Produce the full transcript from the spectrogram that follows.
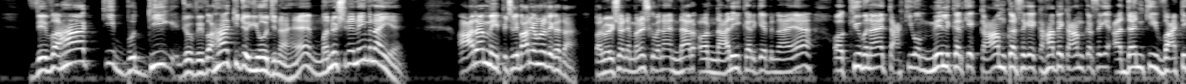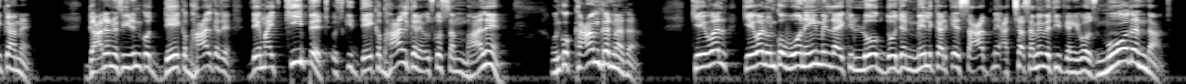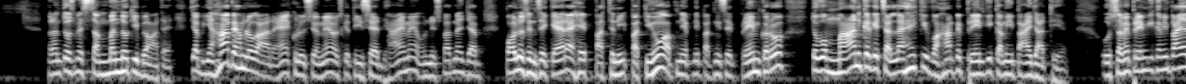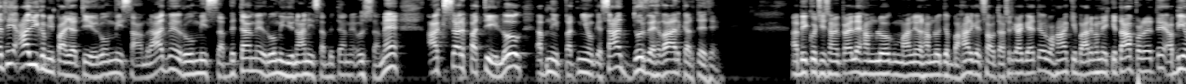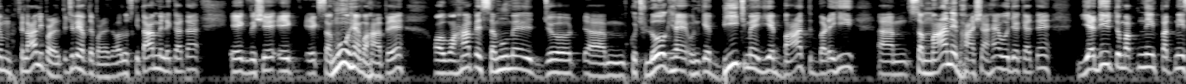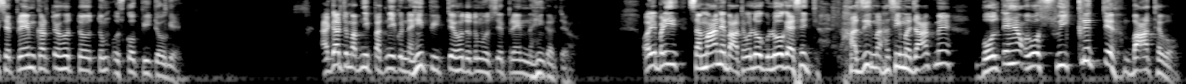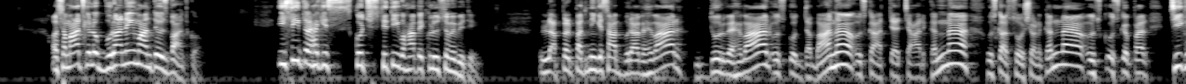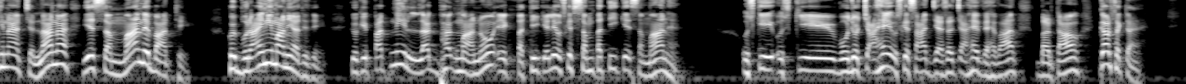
विवाह की बुद्धि, जो विवाह की जो योजना है, मनुष्य ने नहीं बनाई है। आरंभ में, पिछली बार हमने देखा था, परमेश्वर ने मनुष्य को बनाया, नर और नारी करके बनाया, और क्यों बनाया? ताकि वो मिल करके काम कर सके। कहाँ पे काम कर सके? अदन की वाटिका में। गार्डन ऑफ़ ईडन को देखभाल करें दे माइट कीप इट उसकी देखभाल करें, उसको संभालें। उनको काम करना था। केवल केवल उनको वो नहीं मिल रहा है कि लोग दो जन मिल करके साथ में अच्छा समय व्यतीत करेंगे। मोर देन दैट परंतु उसमें संबंधों की बात है। जब यहाँ पे हम लोग आ रहे हैं कुलूसियों में, उसके तीसरे अध्याय में, उन्नीस पद में, जब पॉलुस इनसे कह रहा है पत्नी, पतियों, अपनी अपनी पत्नी से प्रेम करो तो वो मान करके चल रहा है कि वहाँ पे प्रेम की कमी पाई जाती है। उस समय प्रेम की कमी पाई जाती है, आज भी कमी पाई जाती है। रोमी साम्राज्य में, रोमी सभ्यता में, रोमी यूनानी सभ्यता में उस समय अक्सर पति लोग अपनी पत्नियों के साथ दुर्व्यवहार करते थे। अभी कुछ ही समय पहले हम लोग मान लिया हम लोग जब बाहर गए साउथ अफ्रीका गए थे और वहाँ के बारे में हम एक किताब पढ़ रहे थे अभी हम फ़िलहाल ही पढ़ रहे थे पिछले हफ़्ते पढ़ रहे थे। और उस किताब में लिखा था एक विषय एक एक समूह है वहाँ पे और वहाँ पे समूह में जो आ, कुछ लोग हैं उनके बीच में ये बात बड़े ही सामान्य भाषा है। वो जो कहते हैं यदि तुम अपनी पत्नी से प्रेम करते हो तो तुम उसको पीटोगे। अगर तुम अपनी पत्नी को नहीं पीटते हो तो तुम उससे प्रेम नहीं करते हो। और ये बड़ी सामान्य बात है। वो लोग लोग ऐसे हँसी हँसी मज़ाक में बोलते हैं और वो स्वीकृत बात है वो। और समाज के लोग बुरा नहीं मानते उस बात को। इसी तरह की कुछ स्थिति वहाँ पे क्लूसो में भी थी। पत्नी के साथ बुरा व्यवहार, दुर्व्यवहार, उसको दबाना, उसका अत्याचार करना, उसका शोषण करना उसको उसके ऊपर चीखना, चिल्लाना यह सामान्य बात थी। कोई बुराई नहीं मानी जाती थी। क्योंकि पत्नी लगभग मानो एक पति के लिए उसके संपत्ति के समान है। उसकी उसकी वो जो चाहे, उसके साथ जैसा चाहे व्यवहार, बर्ताव कर सकता है।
